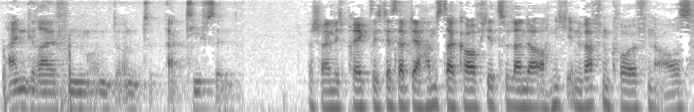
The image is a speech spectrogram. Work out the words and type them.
eingreifen und, und aktiv sind. Wahrscheinlich prägt sich deshalb der Hamsterkauf hierzulande auch nicht in Waffenkäufen aus.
